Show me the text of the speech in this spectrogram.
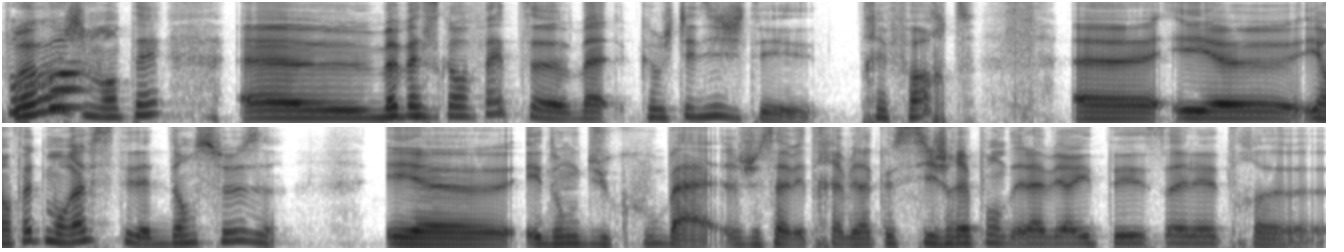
Pourquoi ouais, ouais, je mentais. Euh, bah parce qu'en fait, euh, bah, comme je t'ai dit, j'étais très forte. Euh, et, euh, et en fait, mon rêve, c'était d'être danseuse. Et, et donc, du coup, bah, je savais très bien que si je répondais la vérité, ça allait être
